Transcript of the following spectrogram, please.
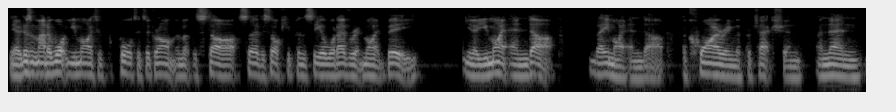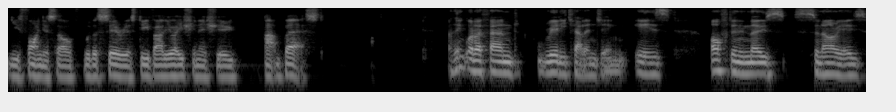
you know, it doesn't matter what you might have purported to grant them at the start, service occupancy or whatever it might be. You know, you might end up, they might end up acquiring the protection, and then you find yourself with a serious devaluation issue at best. I think what I found really challenging is often in those scenarios,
